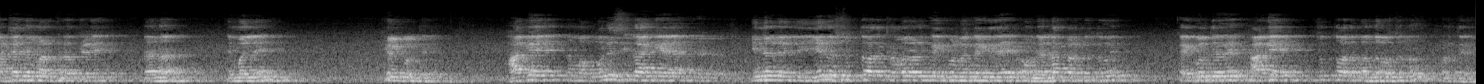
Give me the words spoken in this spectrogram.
ಆಚರಣೆ ಮಾಡ್ತಾರೆ ಅಂತೇಳಿ ನಾನು ನಿಮ್ಮಲ್ಲಿ ಕೇಳ್ಕೊಳ್ತೇನೆ. ಹಾಗೆ ನಮ್ಮ ಪೊಲೀಸ್ ಇಲಾಖೆ ಹಿನ್ನೆಲೆಯಲ್ಲಿ ಏನು ಸೂಕ್ತವಾದ ಕ್ರಮಗಳನ್ನು ಕೈಗೊಳ್ಳಬೇಕಾಗಿದೆ ಅವನ್ನೆಲ್ಲ ಕಲ್ಪಿಸ್ತೇವೆ ಕೈಗೊಳ್ತೇವೆ. ಹಾಗೆ ಸೂಕ್ತವಾದ ಬಂದೋಬಸ್ತನ್ನು ಕೊಡ್ತೇವೆ.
